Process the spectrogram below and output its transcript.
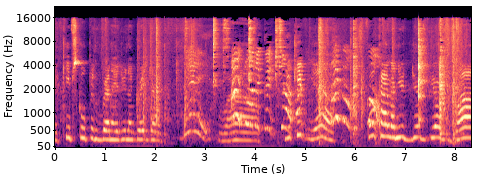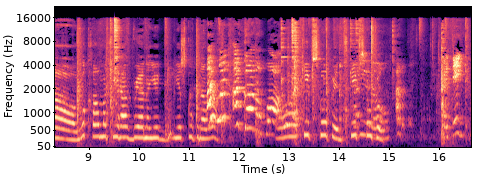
Okay, keep scooping, Brenna. You're doing a great job. Yay! I'm Wow. doing a great job. You keep, yeah. I know, it's Go. Kylan. You, you're, you're, wow. Look how much you have, Brenna. You, you're scooping a lot. went, I got a lot. Oh, keep scooping. Keep you scooping. I don't know. I think.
